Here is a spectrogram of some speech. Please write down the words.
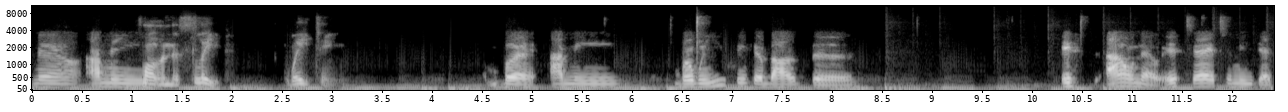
Now, I mean, falling asleep, waiting. But I mean, but when you think about the it's I don't know. It's sad to me that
